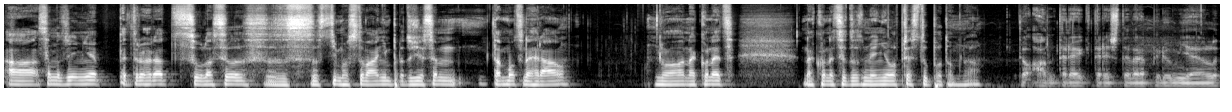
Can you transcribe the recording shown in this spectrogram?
A samozřejmě Petrohrad souhlasil s, s, tím hostováním, protože jsem tam moc nehrál. No a nakonec, nakonec se to změnilo přestup potom. No. To antre, které jste v Rapidu měl,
